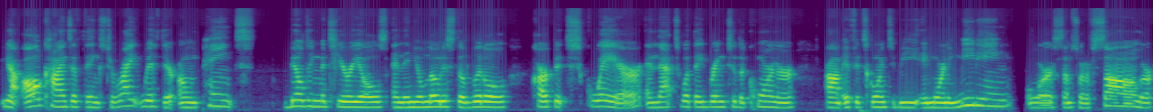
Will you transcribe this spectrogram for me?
yeah, all kinds of things to write with, their own paints, building materials, and then you'll notice the little carpet square, and that's what they bring to the corner um, if it's going to be a morning meeting or some sort of song or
